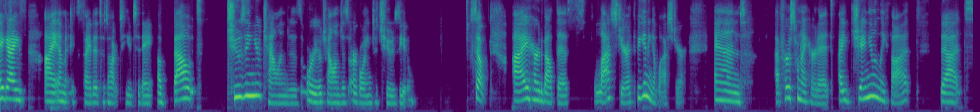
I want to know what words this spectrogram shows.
Hey guys, I am excited to talk to you today about choosing your challenges or your challenges are going to choose you. So, I heard about this last year at the beginning of last year. And at first, when I heard it, I genuinely thought that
